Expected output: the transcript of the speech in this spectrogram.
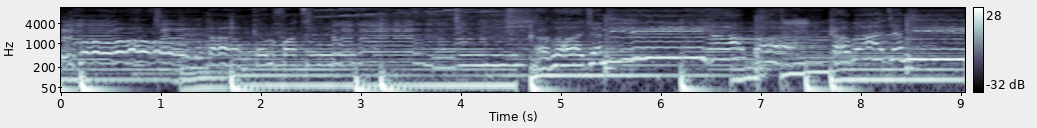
nuhoo apa? kee ulfaatu kabajamii abbaa apa? kabajamii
